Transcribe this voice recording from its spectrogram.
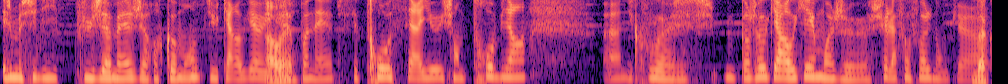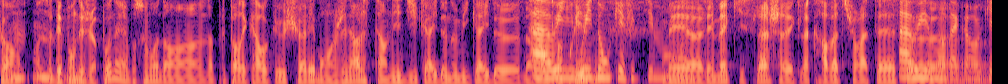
Et je me suis dit, plus jamais je recommence du karaoké avec Ah des japonais. C'est trop sérieux, ils chantent trop bien. Euh, du coup, euh, je- quand je vais au karaoké, moi, je, je fais la fofolle. donc. euh, D'accord. mm, Ça mm, dépend mm. des japonais, hein, parce que moi, dans la plupart des karaokés où je suis allé, bon, en général, c'était un Ijikai de Nomikai de, dans Ah oui, oui, donc effectivement. Mais euh, les mecs, ils se lâchent avec la cravate sur la tête. Ah oui, euh, bon, d'accord, ok.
